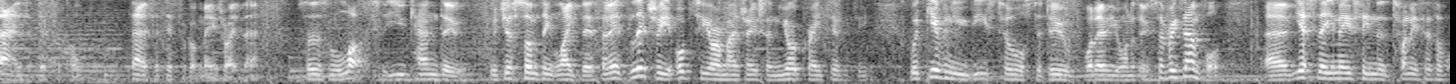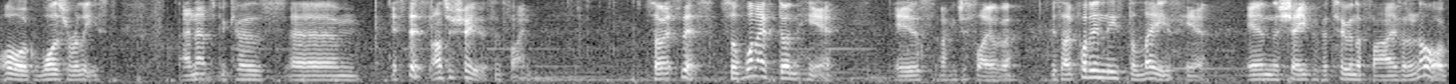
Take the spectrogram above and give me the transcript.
That is a difficult, that is a difficult maze right there. So there's lots that you can do with just something like this, and it's literally up to your imagination your creativity. We're giving you these tools to do whatever you want to do. So for example, uh, yesterday you may have seen that the 25th of Aug was released, and that's because um, it's this. I'll just show you this, it's fine. So it's this. So what I've done here is, I can just fly over, is I put in these delays here in the shape of a 2 and a 5 and an Aug.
